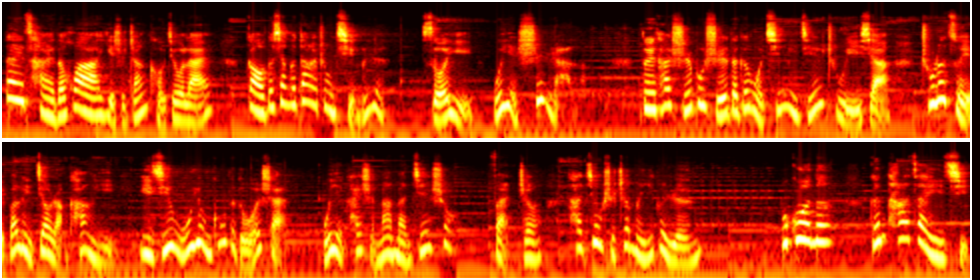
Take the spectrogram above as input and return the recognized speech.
带彩的话也是张口就来，搞得像个大众情人。所以我也释然了。对他时不时的跟我亲密接触一下，除了嘴巴里叫嚷抗议以及无用功的躲闪，我也开始慢慢接受。反正他就是这么一个人。不过呢，跟他在一起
